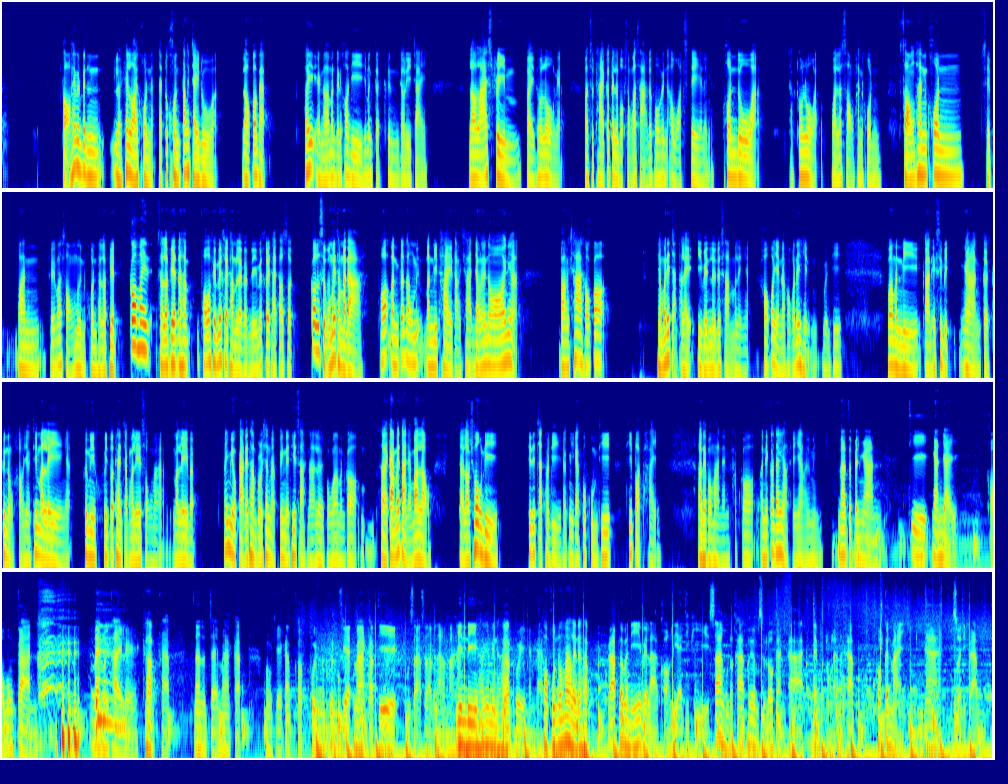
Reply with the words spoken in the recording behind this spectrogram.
ต่อให้มันเป็นเหลือแค่ร้อยคนอะแต่ทุกคนตั้งใจดูอะเราก็แบบเฮ้ยอย่างน้อยมันเป็นข้อดีที่มันเกิดขึ้นเราดีใจ เรา live stream ไปทั่วโลกเนี่ยวันสุดท้ายก็เป็นระบบสองภาษาด้วยเพราะว่าเป็น award day อะไรเงี้ยคนดูอะจากทั่วโลกอะวันละสองพันคนสองพันคน สิบวันเฟซว่าสองหมื่นคนสำหรับเฟซก็ไม่สำหรับเฟซนะครับ เพราะว่าเฟซไม่เคยทำอะไรแบบนี้ไม่เคยถ่ายทอดสด ก็รู้สึกว่าไม่ธรรมดา เพราะมันก็ต้องมันมีไทยต่างชาติอย่างน้อยๆเนี่ย บางชาติเขาก็ยังไม่ได้จัดอะไรอีเวนต์เลยด้วยซ้ำอะไรเงี้ยเขาก็อย่างน้อยเขาก็ได้เห็นเหมือนที่ว่ามันมีการ exhibit งานเกิดขึ้นของเขาอย่างที่มาเลยอย่างเงี้ยคือมีมีตัวแทนจากมาเลส่งมามาเลยแบบ ไม่มีโอกาสได้ทำโปรโมชั่นแบบปิ้งในที่สาธารณะเลยเพราะว่ามันก็สถานการณ์ไม่ต่างจากบ้านเรา แต่เราโชคดีที่ได้จัดพอดี แล้วมีการควบคุมที่ที่ปลอดภัย อะไรประมาณนั้นครับ ก็อันนี้ก็ได้อย่างเสียอย่างพี่มิน น่าจะเป็นงานที่งานใหญ่ของวงการในเมืองไทยเลยครับครับ น่าสนใจมากครับ โอเคครับ ขอบคุณคุณเฟียสมากครับที่อุตส่าห์สละเวลามา ยินดีครับพี่มินครับพูดคุยกันครับ ขอบคุณมากๆเลยนะครับ ครับ แล้ววันนี้เวลาของ DITP สร้างมูลค่าเพิ่มสู่โลกการค้าได้หมดลงแล้วนะครับ พบกันใหม่ EP หน้า สวัสดีครับ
